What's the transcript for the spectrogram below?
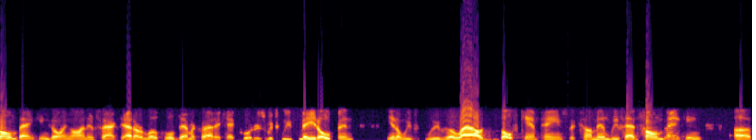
phone banking going on. In fact, at our local Democratic headquarters, which we've made open, you know, we've we've allowed both campaigns to come in. We've had phone banking uh,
